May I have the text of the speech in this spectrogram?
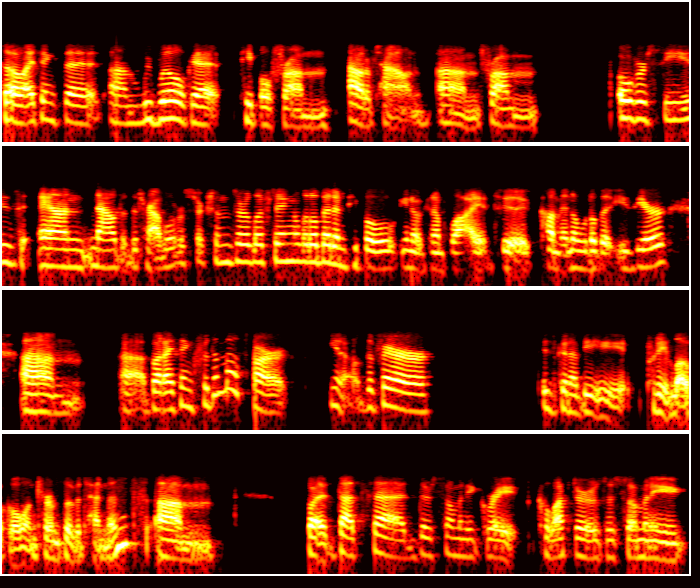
So I think that um, we will get people from out of town, um, from overseas, and now that the travel restrictions are lifting a little bit and people, you know, can apply to come in a little bit easier. Um, uh, but I think for the most part, you know, the fair is going to be pretty local in terms of attendance. Um, but that said, there's so many great collectors. There's so many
